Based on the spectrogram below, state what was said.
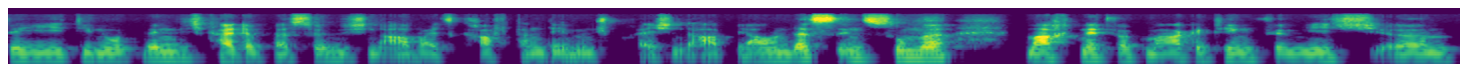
die, die Notwendigkeit der persönlichen Arbeitskraft dann dementsprechend ab. Ja, und das in Summe macht Network Marketing für mich ähm,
